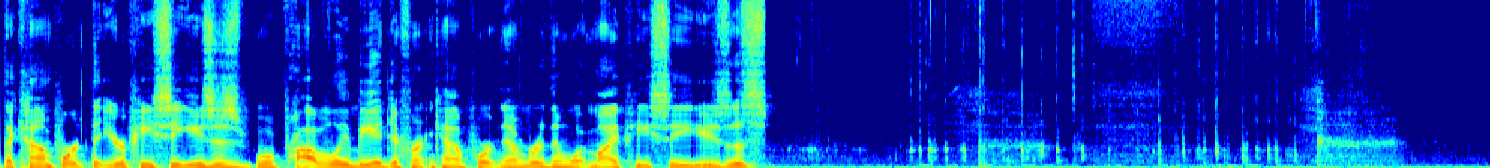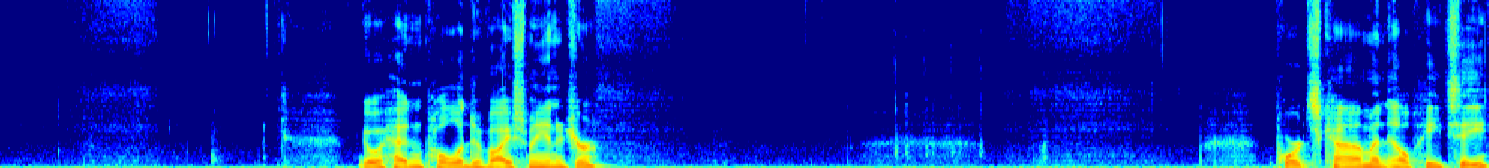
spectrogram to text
The COM port that your PC uses will probably be a different COM port number than what my PC uses. Go ahead and pull a device manager. Ports COM and LPT.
